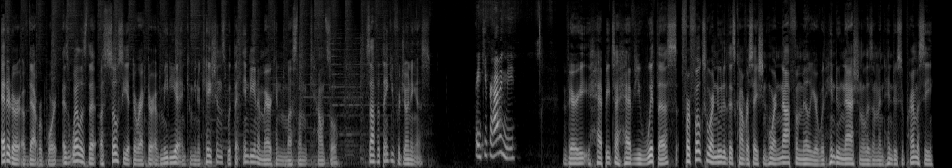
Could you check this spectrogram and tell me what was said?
editor of that report, as well as the Associate Director of Media and Communications with the Indian American Muslim Council. Safa, thank you for joining us. Thank you for having me. Very happy to have you with us. For folks who are new to this conversation, who are not familiar with Hindu nationalism and Hindu supremacy,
